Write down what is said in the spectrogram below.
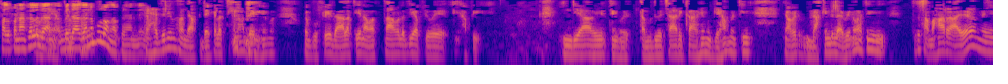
කල්පනා කරලා ගන්න බෙදා ගන්න පුළුවන් අපි හන්නේ. පැහැදිලිවම සඳහන් අපි දැකලා තියෙනවා දැන් එහෙම ඔය බුෆේ දාලා තියෙන අවස්ථාවලදී අපි ඔය අපි ඉන්දියාවේ ඉතින් ඔය තමුදුව චාරිකා එහෙම ගියාම ඉතින් අපිට දකින්න ලැබෙනවා ඉතින් ඒක සමහර අය මේ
